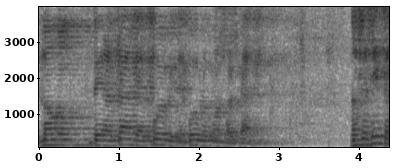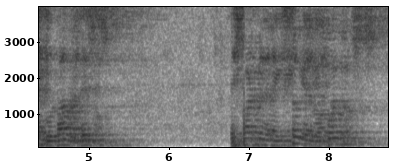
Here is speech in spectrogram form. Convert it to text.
no del alcalde al pueblo y del pueblo con su alcalde. No se sientan culpables de eso. Es parte de la historia de los pueblos.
